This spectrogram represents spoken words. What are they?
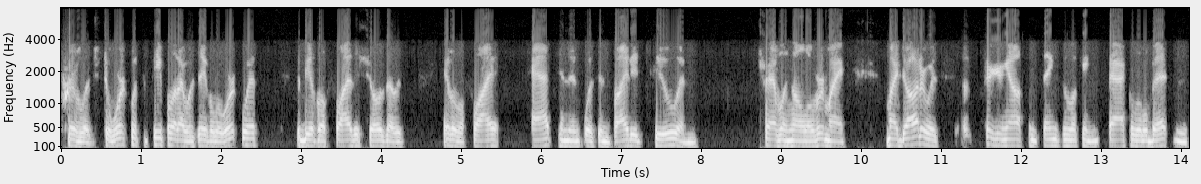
privilege to work with the people that I was able to work with, to be able to fly the shows I was able to fly at and then was invited to and traveling all over. My my daughter was uh, figuring out some things and looking back a little bit and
